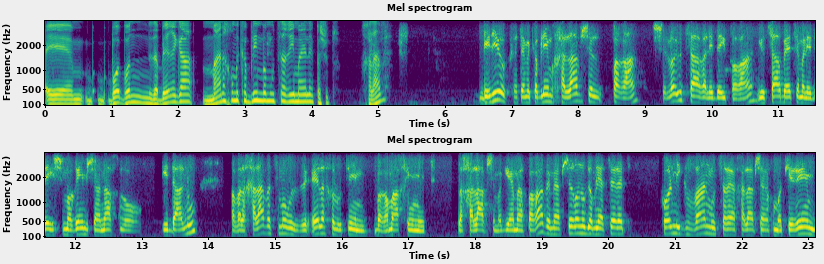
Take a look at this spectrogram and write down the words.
אה, בואו בוא נדבר רגע, מה אנחנו מקבלים במוצרים האלה? פשוט חלב? בדיוק, אתם מקבלים חלב של פרה, שלא יוצר על ידי פרה, יוצר בעצם על ידי שמרים שאנחנו גידלנו, אבל החלב עצמו הוא זהה לחלוטין ברמה הכימית לחלב שמגיע מהפרה, ומאפשר לנו גם לייצר את כל מגוון מוצרי החלב שאנחנו מכירים,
